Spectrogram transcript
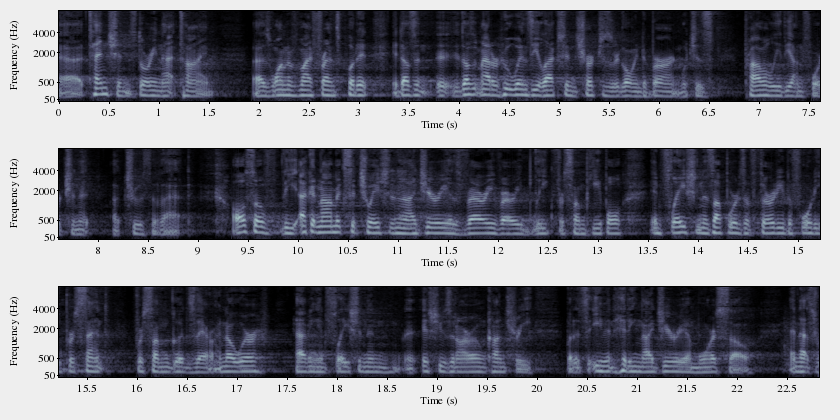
uh, tensions during that time. As one of my friends put it, it doesn't it doesn't matter who wins the election. Churches are going to burn, which is probably the unfortunate uh, truth of that. Also, the economic situation in Nigeria is very, very bleak for some people. Inflation is upwards of 30 to 40 percent for some goods there. I know we're having inflation and uh, issues in our own country, but it's even hitting Nigeria more so. And that's,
